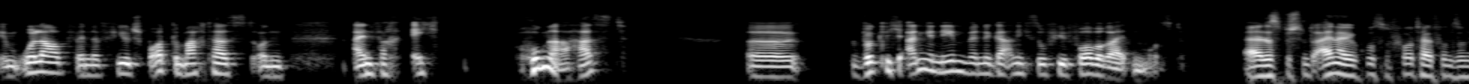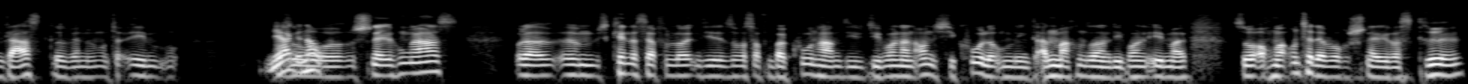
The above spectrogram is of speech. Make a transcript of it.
im Urlaub, wenn du viel Sport gemacht hast und einfach echt Hunger hast, äh, wirklich angenehm, wenn du gar nicht so viel vorbereiten musst. Das ist bestimmt einer der großen Vorteile von so einem Gasgrill, wenn du unter eben Ja, so genau. schnell Hunger hast. Oder ähm, ich kenne das ja von Leuten, die sowas auf dem Balkon haben, die, die wollen dann auch nicht die Kohle unbedingt anmachen, sondern die wollen eben mal so auch mal unter der Woche schnell was grillen.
